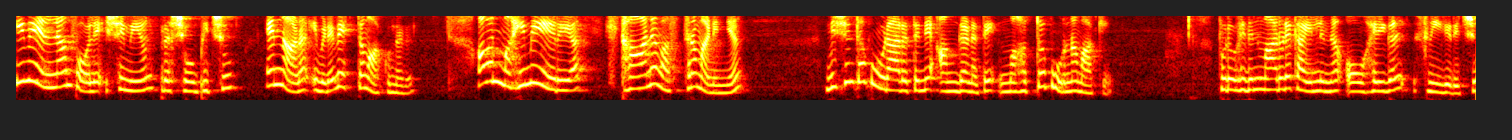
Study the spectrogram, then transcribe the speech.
ഇവയെല്ലാം പോലെ ഷിമിയോൻ പ്രശോഭിച്ചു എന്നാണ് ഇവിടെ വ്യക്തമാക്കുന്നത്. അവൻ മഹിമയേറിയ സ്ഥാനവസ്ത്രമണിഞ്ഞ് വിശുദ്ധ കൂടാരത്തിന്റെ അങ്കണത്തെ മഹത്വപൂർണമാക്കി. പുരോഹിതന്മാരുടെ കയ്യിൽ നിന്ന് ഓഹരികൾ സ്വീകരിച്ചു.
